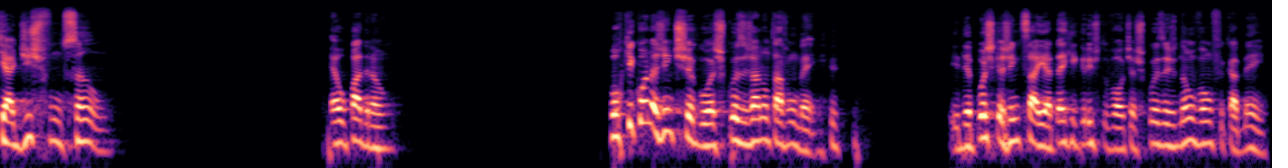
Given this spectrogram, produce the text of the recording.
que a disfunção é o padrão. Porque quando a gente chegou, as coisas já não estavam bem. E depois que a gente sair até que Cristo volte, as coisas não vão ficar bem.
